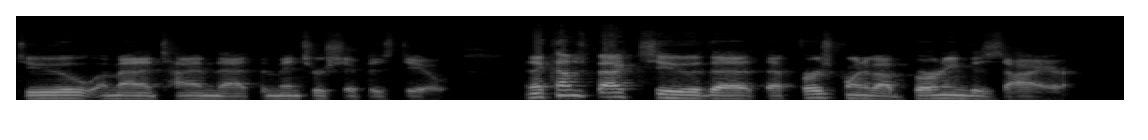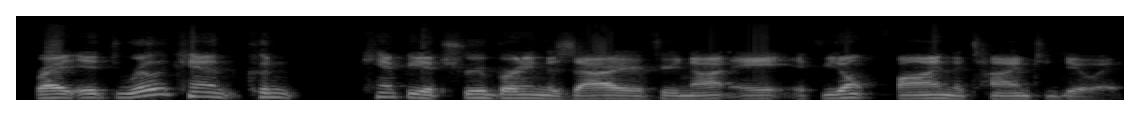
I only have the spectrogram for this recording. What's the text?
due amount of time that the mentorship is due. And it comes back to that that first point about burning desire, right? It really can't couldn't can't be a true burning desire if you're not a if you don't find the time to do it,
